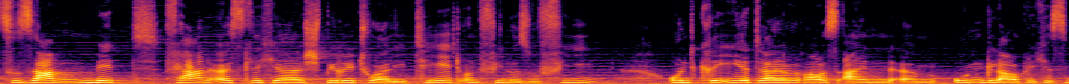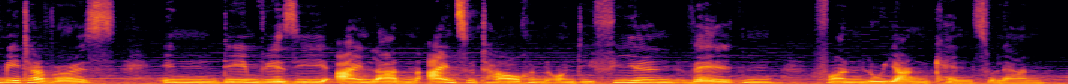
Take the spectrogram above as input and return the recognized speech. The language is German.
zusammen mit fernöstlicher Spiritualität und Philosophie und kreiert daraus ein ähm, unglaubliches Metaverse, in dem wir sie einladen, einzutauchen und die vielen Welten von Lu Yang kennenzulernen.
